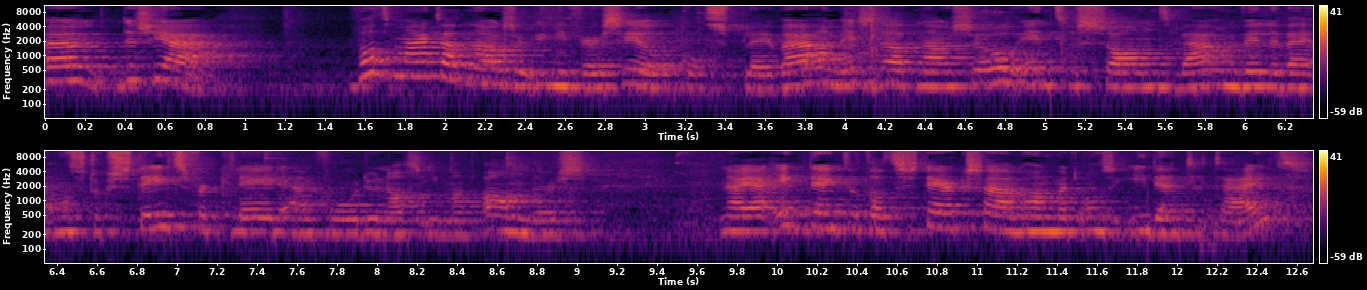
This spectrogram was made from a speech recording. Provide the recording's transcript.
Um, dus ja, wat maakt dat nou zo universeel, cosplay? Waarom is dat nou zo interessant? Waarom willen wij ons toch steeds verkleden en voordoen als iemand anders? Nou ja, ik denk dat dat sterk samenhangt met onze identiteit.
